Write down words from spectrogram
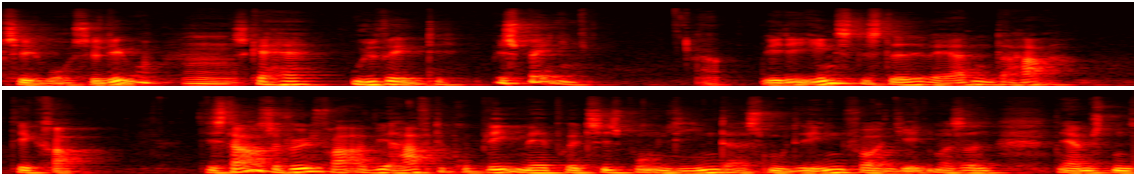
til vores elever mm. skal have udvendig bespænding. Ja. Vi er det eneste sted i verden, der har det krav. Det stammer selvfølgelig fra, at vi har haft et problem med på et tidspunkt en line, der er smuttet inden for en hjelm, og så nærmest en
